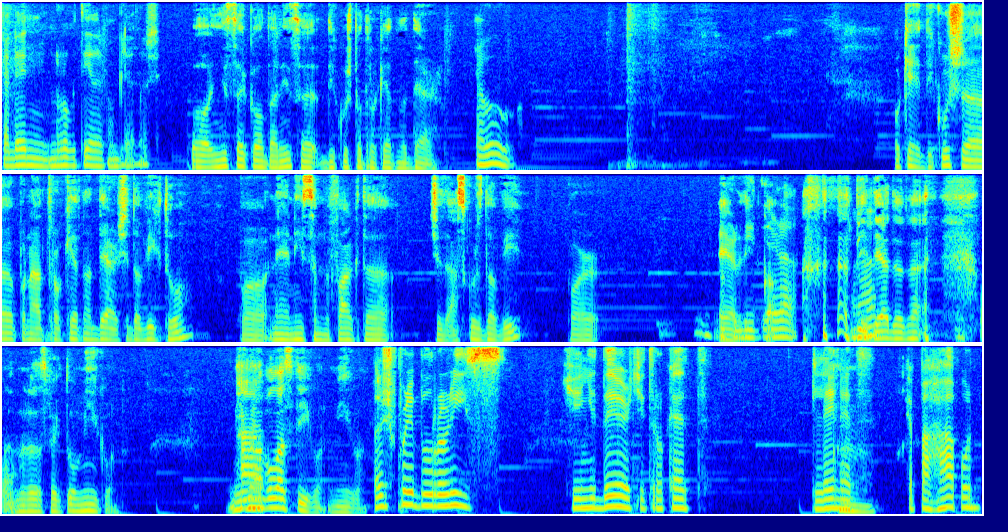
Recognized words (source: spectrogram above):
Kaloj në rrugë tjetër komplet tash. Po një sekond tani se dikush po troket në derë. Oh. Okej, okay, dikush uh, po na troket në derë që do vi këtu. Po ne e nisëm në fakt uh, që askush do vi, por erdhi. Bie dera duhet me po. me respektu mikun. Mikun apo llastikun, mikun. Është prej burrërisë që një derë që troket të lenet hmm. e pahapun.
